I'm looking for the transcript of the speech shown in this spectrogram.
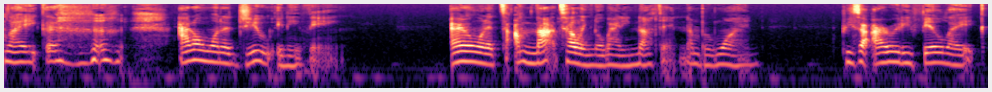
like, I don't want to do anything. I don't want to, I'm not telling nobody nothing, number one. Because I already feel like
